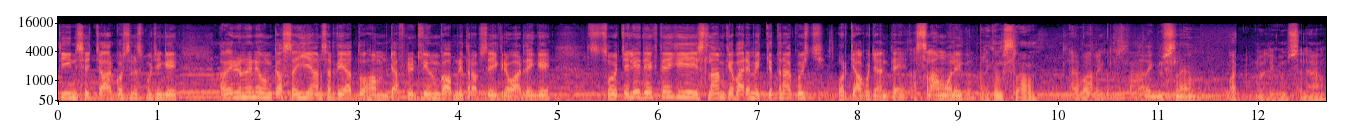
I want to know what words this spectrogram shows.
तीन से चार क्वेश्चन पूछेंगे। अगर इन्होंने उनका सही आंसर दिया तो हम डेफिनेटली उनको अपनी तरफ़ से एक रिवार्ड देंगे। सो चलिए देखते हैं कि ये इस्लाम के बारे में कितना कुछ और क्या कुछ जानते हैं। अस्सलाम वालेकुम। वालेकुम सलाम। वालेकुम सलाम। वालेकुम सलाम।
